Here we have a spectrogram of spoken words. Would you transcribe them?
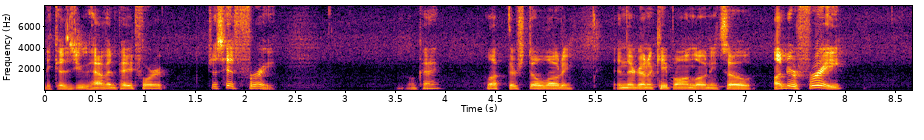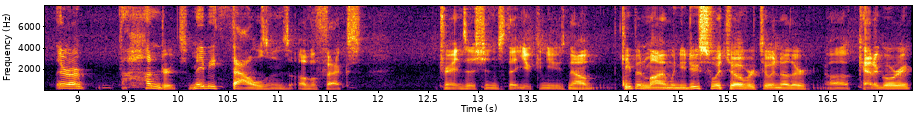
because you haven't paid for it, just hit free. Okay? Look, they're still loading, and they're going to keep on loading. So under free, there are hundreds, maybe thousands of effects transitions that you can use. Now, keep in mind, when you do switch over to another uh, category,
